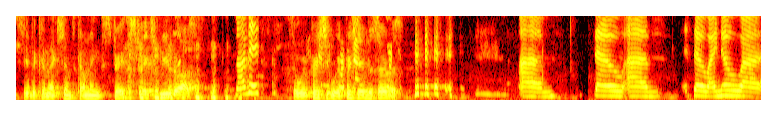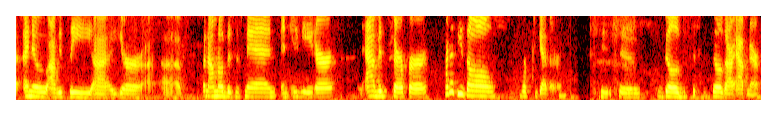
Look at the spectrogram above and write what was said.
See the connections coming straight straight from you to us. Love it. So we appreciate we appreciate the service. um, so um, so I know, uh, I know. Obviously, uh, you're a phenomenal businessman, an aviator, an avid surfer. How did these all work together to to build build our Avner?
